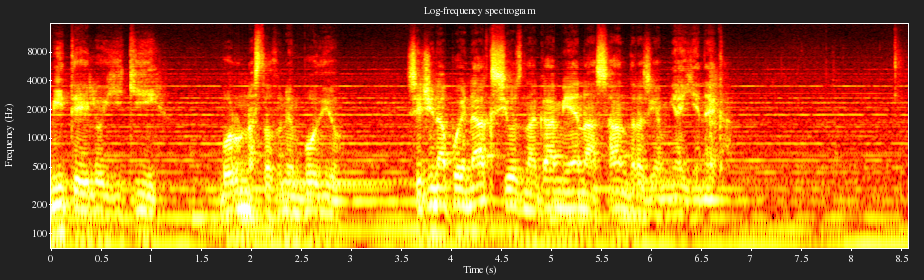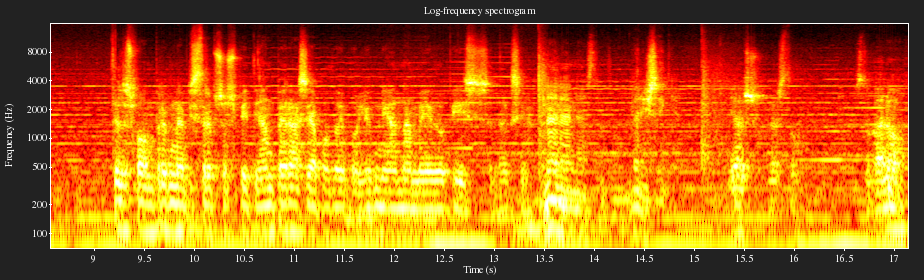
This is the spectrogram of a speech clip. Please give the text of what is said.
μήτε η λογική μπορούν να σταθούν εμπόδιο σε εκείνα που είναι άξιος να κάνει ένας άντρας για μια γυναίκα. Τέλος πάντων, πρέπει να επιστρέψω στο σπίτι. Αν περάσει από εδώ η Πολύμνια, να με ειδοποιήσεις, εντάξει. Ναι, ναι, ναι, στρατό. Δεν είσαι τέτοια. Γεια σου, ευχαριστώ. Στο καλό.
